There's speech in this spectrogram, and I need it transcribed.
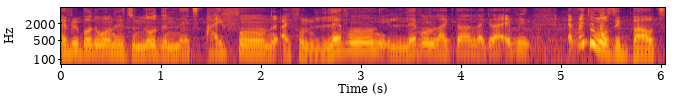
Everybody wanted to know the next iPhone, iPhone 11, 11 like that, like that. Every everything was about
